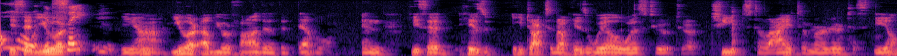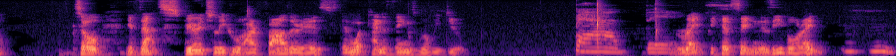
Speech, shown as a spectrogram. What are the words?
Oh, He said you it's are- Satan. Yeah, you are of your father the devil. And he said his he talks about his will was to to cheat, to lie, to murder, to steal. So if that's spiritually who our father is, then what kind of things will we do? Bad thing. Right, because Satan is evil, right? Mhm.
